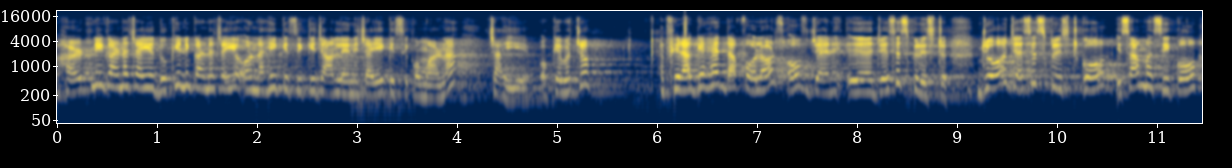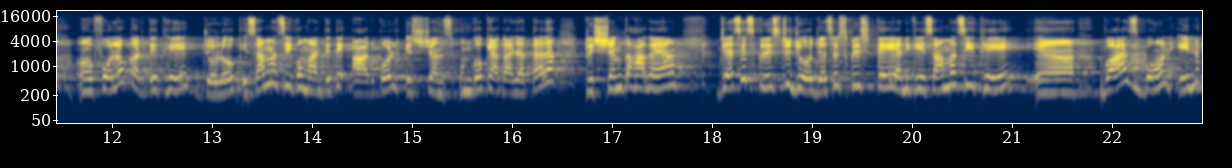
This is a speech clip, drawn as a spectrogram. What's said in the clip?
हर्ट नहीं करना चाहिए, दुखी नहीं करना चाहिए और नहीं किसी की जान लेनी चाहिए, किसी को मारना चाहिए। ओके बच्चों? फिर आगे है the followers of Jesus Christ जो जेसिस क्रिस्ट को, ईसा मसीह को फॉलो करते थे, जो लोग ईसा मसीह को मानते थे आर कोल्ड क्रिश्चियंस उनको क्या कहा जाता था? क्रिश्चियन कहा गया। जेसिस क्रिस्ट जो जेसिस क्रिस्ट थे, यानी कि ईसा मसीह थे वाज बोर्न इन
